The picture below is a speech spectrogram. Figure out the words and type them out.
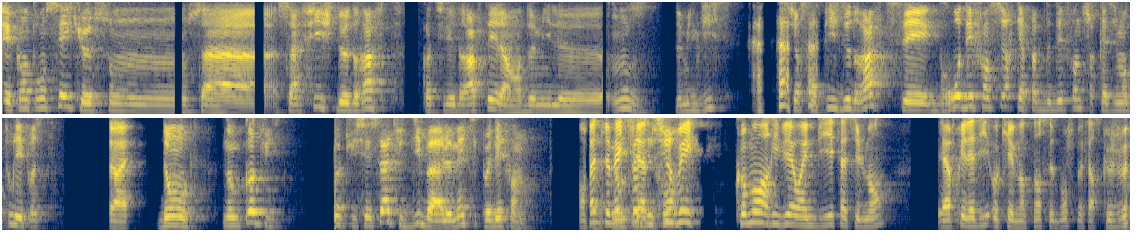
et quand on sait que son sa, sa fiche de draft, quand il est drafté là en 2011, 2010, sur sa fiche de draft, c'est gros défenseur capable de défendre sur quasiment tous les postes. C'est vrai. Donc, donc quand, tu, quand tu sais ça, tu te dis bah le mec il peut défendre. En fait, le Donc mec, ça, il a sûr. Comment arriver au NBA facilement. Et après, il a dit Ok, maintenant c'est bon, je peux faire ce que je veux.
